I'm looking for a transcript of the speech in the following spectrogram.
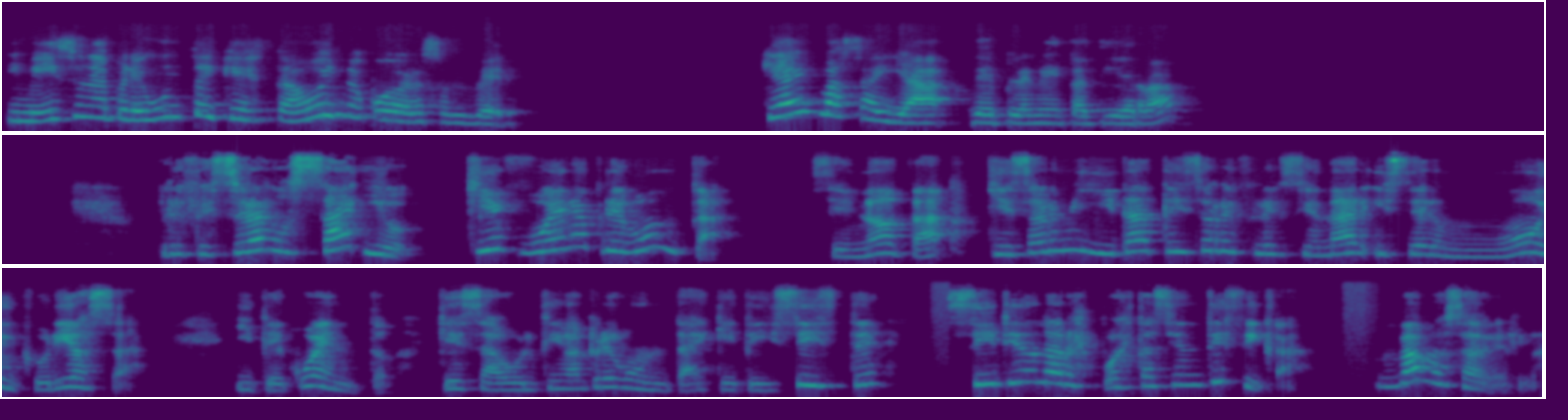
Y me hice una pregunta que hasta hoy no puedo resolver. ¿Qué hay más allá del planeta Tierra? Profesora Rosario, qué buena pregunta. Se nota que esa hormiguita te hizo reflexionar y ser muy curiosa. Y te cuento que esa última pregunta que te hiciste sí tiene una respuesta científica. Vamos a verla.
